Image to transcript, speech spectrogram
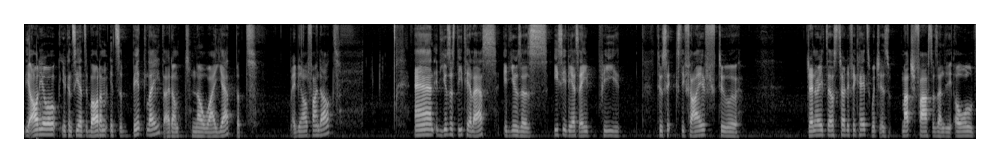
the audio, you can see at the bottom, it's a bit late. I don't know why yet, but maybe I'll find out. And it uses DTLS. It uses ECDSA P265 to generate those certificates, which is much faster than the old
